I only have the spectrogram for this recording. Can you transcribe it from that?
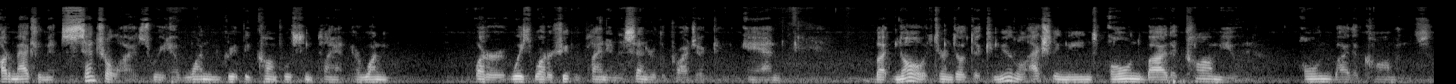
automatically meant centralized, where you have one great big composting plant or one water wastewater treatment plant in the center of the project. And but no, it turns out that communal actually means owned by the commune, owned by the commons.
